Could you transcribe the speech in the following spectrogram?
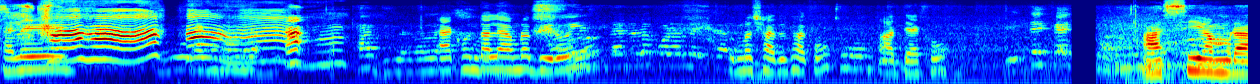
তাহলে হা হা হা। এখন তাহলে আমরা বেরোই। তোমরা সাথে থাকো আর দেখো। আসি আমরা।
